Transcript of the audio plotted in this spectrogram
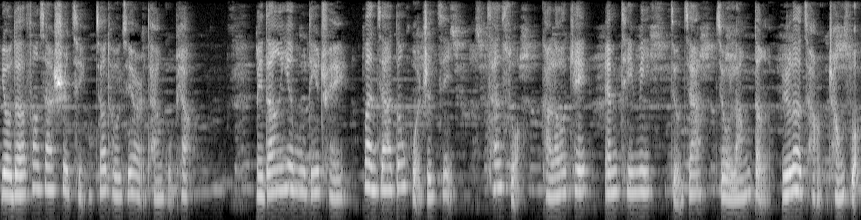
有的放下事情，交头接耳谈股票。每当夜幕低垂、万家灯火之际，餐所、卡拉 OK、MTV、酒家、酒廊等娱乐场场所，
